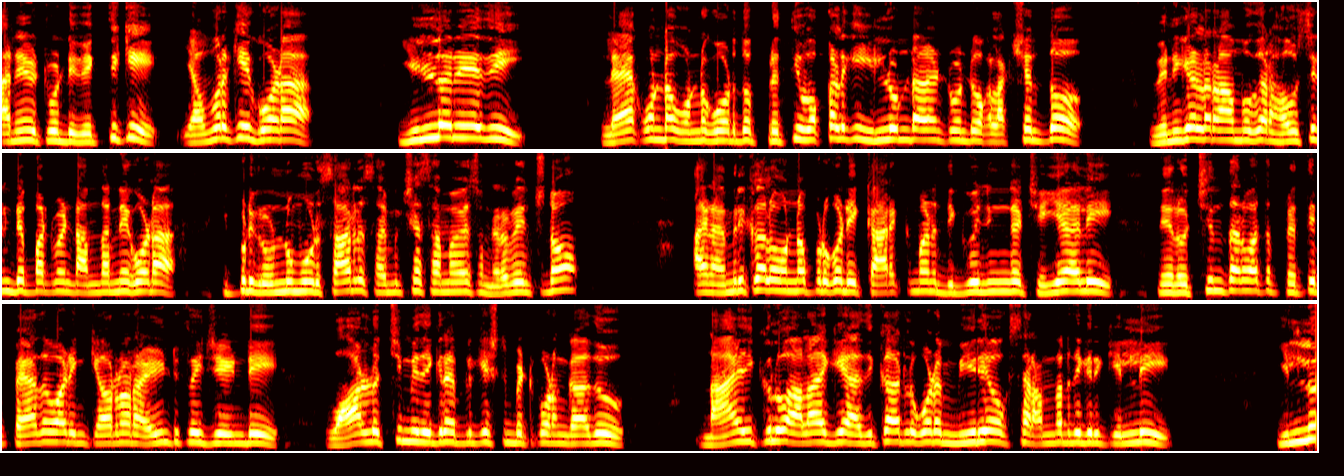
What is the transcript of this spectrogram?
అనేటువంటి వ్యక్తికి ఎవరికి కూడా ఇల్లు అనేది లేకుండా ఉండకూడదు. ప్రతి ఒక్కరికి ఇల్లు ఉండాలనేటువంటి ఒక లక్ష్యంతో వెనిగళ్ళ రాము గారు హౌసింగ్ డిపార్ట్మెంట్ అందరినీ కూడా ఇప్పటికి రెండు మూడు సార్లు సమీక్షా సమావేశం నిర్వహించడం. ఆయన అమెరికాలో ఉన్నప్పుడు కూడా ఈ కార్యక్రమాన్ని దిగ్విజయంగా చేయాలి. నేను వచ్చిన తర్వాత ప్రతి పేదవాడు ఇంకెవరన్నా ఐడెంటిఫై చేయండి. వాళ్ళు వచ్చి మీ దగ్గర అప్లికేషన్ పెట్టుకోవడం కాదు. నాయకులు అలాగే అధికారులు కూడా మీరే ఒకసారి అందరి దగ్గరికి వెళ్ళి ఇల్లు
